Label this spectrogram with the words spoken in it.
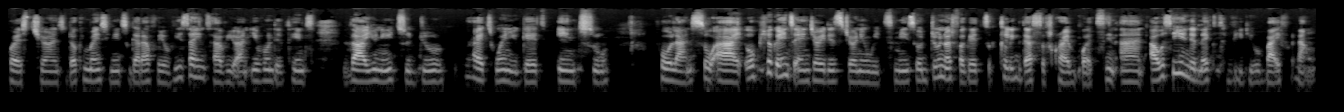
questions, documents you need to gather for your visa interview, and even the things that you need to do right when you get into Poland. So I hope you're going to enjoy this journey with me. So do not forget to click that subscribe button and I will see you in the next video. Bye for now.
